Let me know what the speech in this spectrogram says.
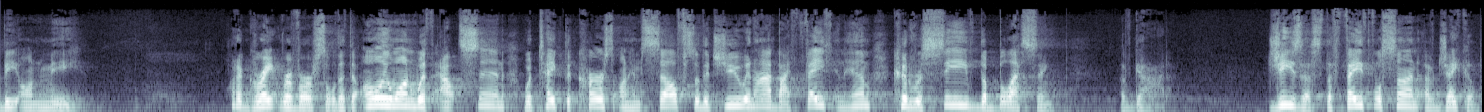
be on me. What a great reversal that the only one without sin would take the curse on himself so that you and I, by faith in him, could receive the blessing of God. Jesus, the faithful son of Jacob,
